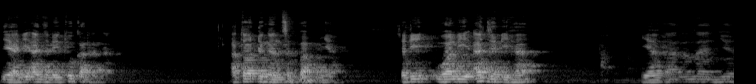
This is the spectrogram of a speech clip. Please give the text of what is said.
Ya, di ajal itu karena. atau dengan sebabnya. Jadi wali ajliha ya karenanya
